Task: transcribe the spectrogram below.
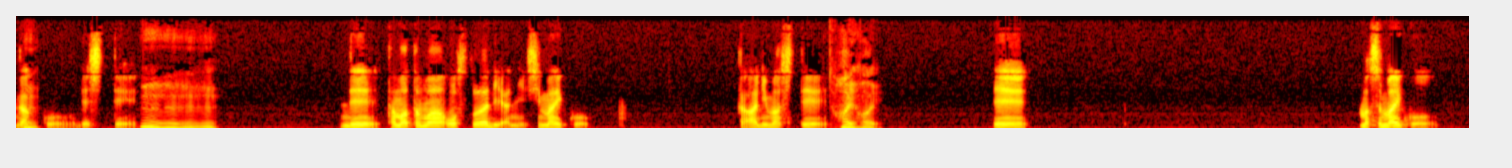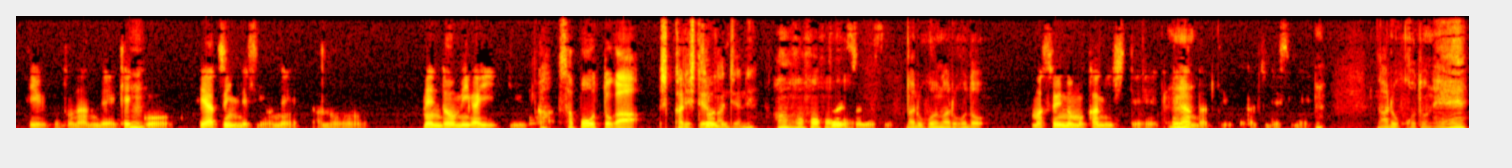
学校でして、うんうんうんうん。で、たまたまオーストラリアに姉妹校がありまして、はいはい。で、まあ、姉妹校っていうことなんで、結構手厚いんですよね。あの、面倒見がいいっていうあか。、サポートがしっかりしてる感じでね。はほほほほそうです、そうです。なるほど、なるほど。まあ、そういうのも加味して選んだっていう形ですね。なるほどね。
